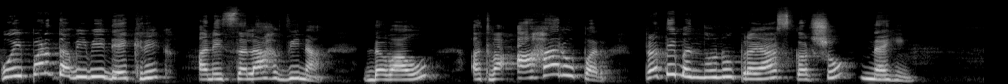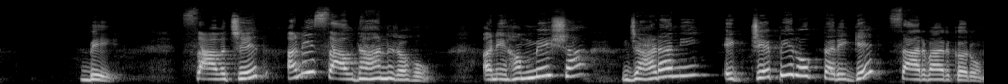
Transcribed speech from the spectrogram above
કોઈ પણ તબીબી દેખરેખ અને સલાહ વિના દવાઓ અથવા આહાર ઉપર પ્રતિબંધોનો પ્રયાસ કરશો નહીં. બે, સાવચેત અને સાવધાન રહો અને હંમેશા ઝાડાની એક ચેપી રોગ તરીકે સારવાર કરો.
